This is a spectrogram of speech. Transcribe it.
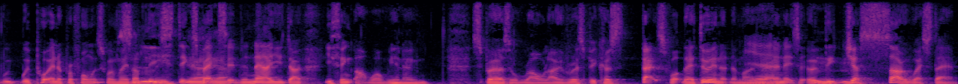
we, we put in a performance when we're Suddenly, least yeah, expected. yeah. And now you don't. You think, oh well, you know, Spurs will roll over us because that's what they're doing at the moment. Yeah. And it's, it would be just so West Ham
